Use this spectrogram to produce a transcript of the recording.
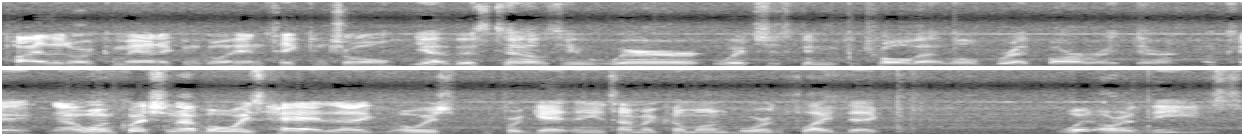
pilot or commander can go ahead and take control? Yeah, this tells you where which is going to control that little red bar right there. Okay. Now, one question I've always had, I always forget anytime I come on board the flight deck. What are these?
